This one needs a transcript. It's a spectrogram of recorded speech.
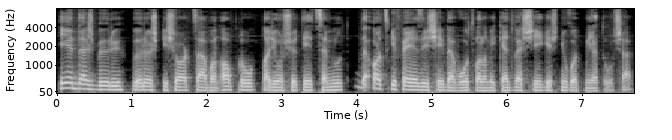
Érdesbőrű, vörös kis arcában apró, nagyon sötét szemült, de arckifejezésébe volt valami kedvesség és nyugodt méltóság.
